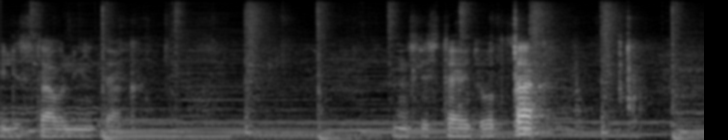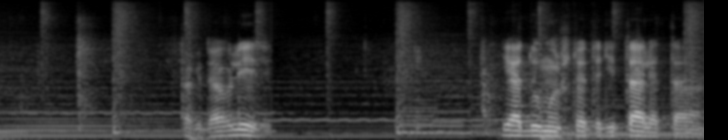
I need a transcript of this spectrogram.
Или ставлю не так. Если ставить вот так, тогда влезет. Я думаю, что эта деталь это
